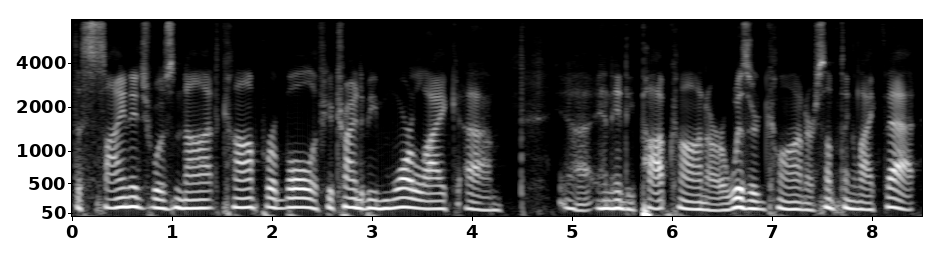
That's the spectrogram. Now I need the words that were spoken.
the signage was not comparable. If you're trying to be more like um, uh, an Indy PopCon or a Wizard Con or something like that,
